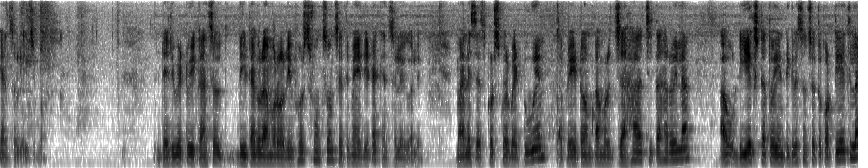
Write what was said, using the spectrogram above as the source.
କ୍ୟାନସଲ୍ ହେଇଯିବ ଡେରିଭେଟିଭ୍ କ୍ୟାନସଲ୍ ଦୁଇଟା ଦୁଇଟାକର ଆମର ରିଭର୍ସ ଫଙ୍କସନ୍ ସେଥିପାଇଁ ଦୁଇଟା କ୍ୟାନସଲ୍ ହେଇଗଲେ ମାଇନସ୍ ଏସ୍ ସ୍କୋର୍ ସ୍କୋୟାର୍ ବାଇ ଟୁ ଏମ୍ ତାପରେ ଏଇ ଟର୍ମଟା ଆମର ଯାହା ଅଛି ତାହା ରହିଲା आउ डीएक्सटा तो इंटिग्रेसन सहित कटि जाता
